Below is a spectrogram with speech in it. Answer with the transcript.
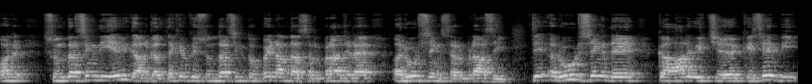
ਔਰ ਸੁੰਦਰ ਸਿੰਘ ਦੀ ਇਹ ਵੀ ਗੱਲ ਗਲਤ ਹੈ ਕਿਉਂਕਿ ਸੁੰਦਰ ਸਿੰਘ ਤੋਂ ਪਹਿਲਾਂ ਦਾ ਸਰਬਰਾ ਜਿਹੜਾ ਅਰੂੜ ਸਿੰਘ ਸਰਬਰਾ ਸੀ। ਤੇ ਅਰੂੜ ਸਿੰਘ ਦੇ ਕਾਲ ਵਿੱਚ ਕਿਸੇ ਵੀ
